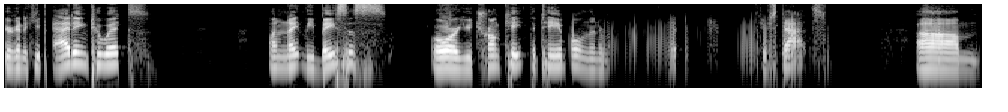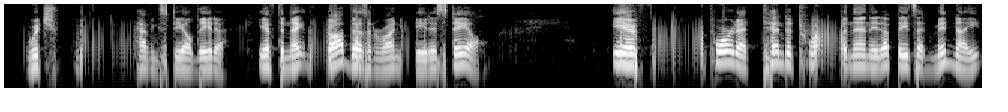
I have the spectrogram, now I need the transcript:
You're going to keep adding to it on a nightly basis, or you truncate the table and then your stats, um, which having stale data. If the nightly job doesn't run, data is stale. If report at 10 to 12 and then it updates at midnight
